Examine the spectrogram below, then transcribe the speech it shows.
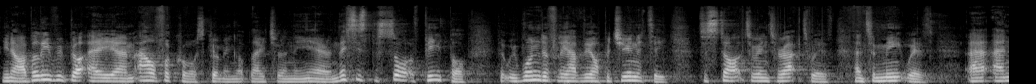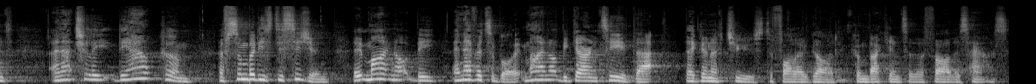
You know, I believe we've got a um, Alpha course coming up later in the year, and this is the sort of people that we wonderfully have the opportunity to start to interact with and to meet with. Uh, and, and actually, the outcome of somebody's decision, it might not be inevitable, it might not be guaranteed that they're going to choose to follow God and come back into the Father's house.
